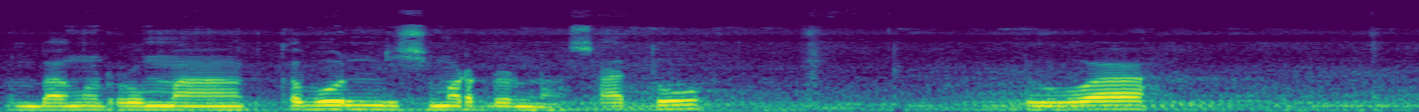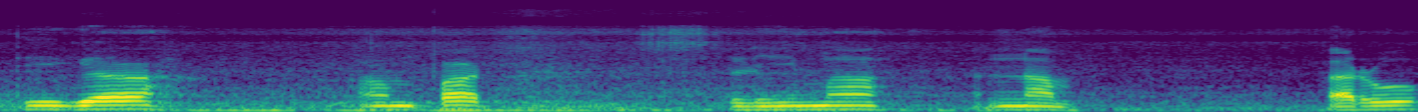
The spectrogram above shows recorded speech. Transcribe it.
Membangun rumah kebun di Simardona Satu Dua Tiga Empat Lima Enam. Baru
